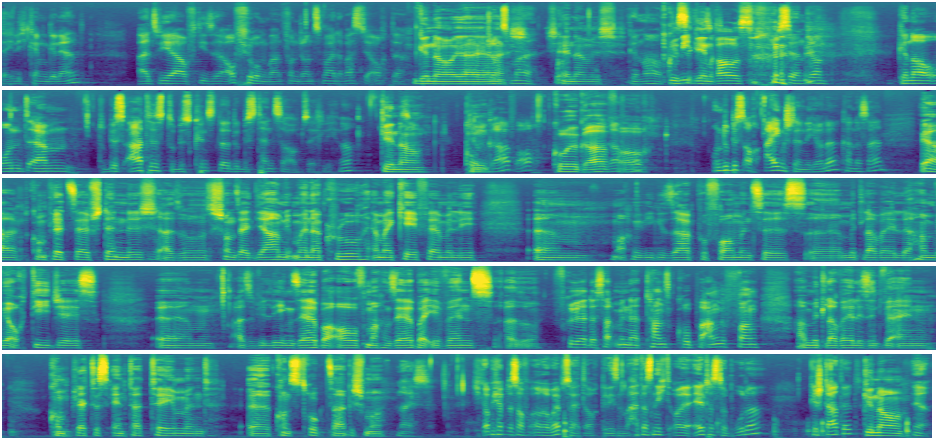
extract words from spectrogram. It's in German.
tatsächlich kennengelernt, als wir auf diese Aufführung waren von John Smile. Da warst du ja auch da. Genau, ja, ja. John Ich, Smile. ich erinnere mich. Genau. Grüße Comedian. gehen raus. Grüße an John. Genau, und ähm, du bist Artist, du bist Künstler, du bist Tänzer hauptsächlich, ne? Genau. Choreograf auch. Choreograf Choreograf auch. Und du bist auch eigenständig, oder? Kann das sein? Ja, komplett selbstständig. Also schon seit Jahren mit meiner Crew, MIK Family, ähm, machen wir wie gesagt Performances. Äh, mittlerweile haben wir auch DJs. Ähm, also wir legen selber auf, machen selber Events. Also früher, das hat mit einer Tanzgruppe angefangen, aber mittlerweile sind wir ein komplettes Entertainment-Konstrukt, sage ich mal. Nice. Ich glaube, ich habe das auf eurer Webseite auch gelesen. Hat das nicht euer ältester Bruder gestartet? Genau. Ja.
